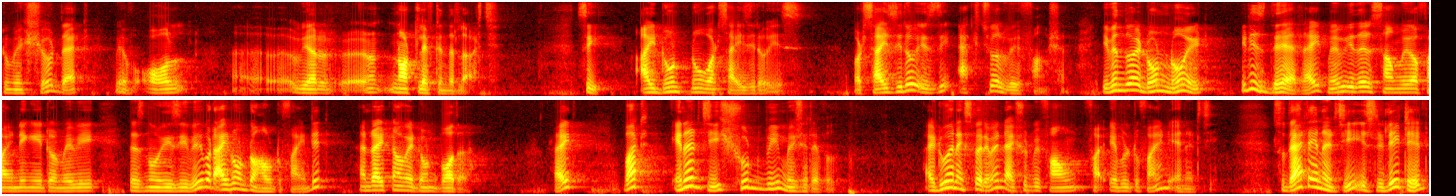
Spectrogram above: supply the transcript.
to make sure that we have all uh, we are uh, not left in the lurch. See I do not know what psi 0 is, but psi 0 is the actual wave function. Even though I do not know it, it is there right maybe there is some way of finding it or maybe there is no easy way but I do not know how to find it and right now I do not bother right. But energy should be measurable. I do an experiment I should be found able to find energy. So that energy is related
